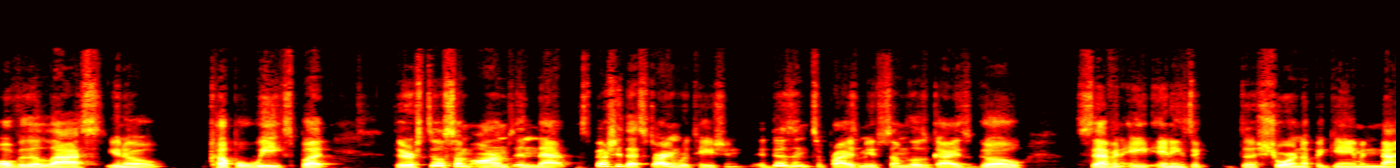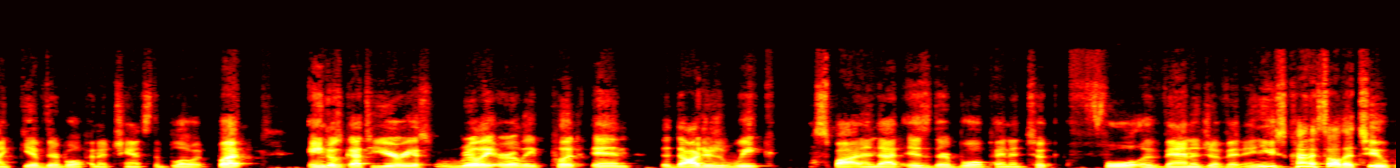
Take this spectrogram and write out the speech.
over the last, you know, couple weeks, but there are still some arms in that, especially that starting rotation. It doesn't surprise me if some of those guys go seven, eight innings to, to shorten up a game and not give their bullpen a chance to blow it. But Angels got to Urias really early, put in the Dodgers' weak spot, and that is their bullpen, and took full advantage of it. And you kind of saw that too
